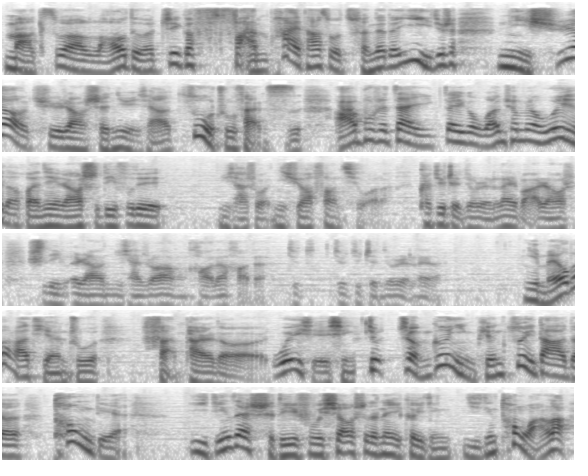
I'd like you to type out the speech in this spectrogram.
马克斯韦尔劳德这个反派他所存在的意义，就是你需要去让神奇女侠做出反思，而不是在在一个完全没有威胁的环境，然后史蒂夫对。女侠说：“你需要放弃我了，快去拯救人类吧。”然后史蒂，然后女侠说：“嗯，好的，好的，就就去拯救人类了。”你没有办法体现出反派的威胁性。就整个影片最大的痛点，已经在史蒂夫消失的那一刻已经已经痛完了。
